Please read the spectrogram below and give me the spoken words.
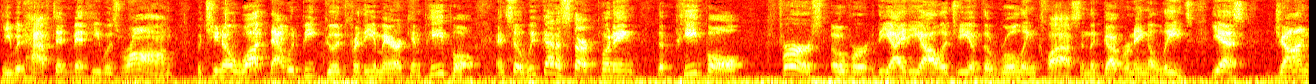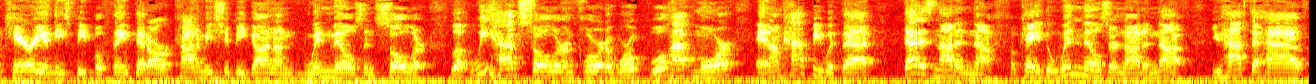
He would have to admit he was wrong, but you know what? That would be good for the American people. And so we've got to start putting the people first over the ideology of the ruling class and the governing elites. Yes, John Kerry and these people think that our economy should be gone on windmills and solar. Look, we have solar in Florida. We'll, we'll have more, and I'm happy with that. That is not enough, okay? The windmills are not enough. You have to have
